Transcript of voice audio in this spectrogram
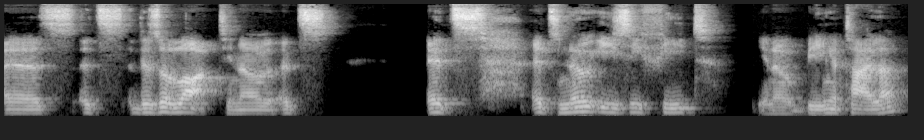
it's it's there's a lot. You know, it's it's it's no easy feat. You know, being a Tyla,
